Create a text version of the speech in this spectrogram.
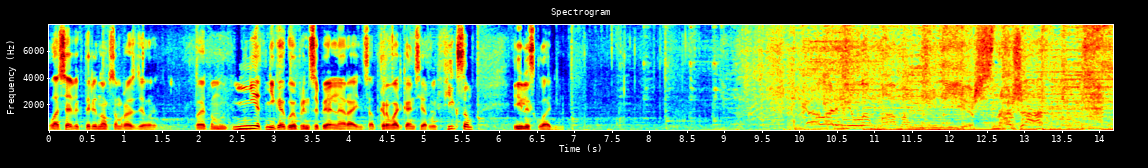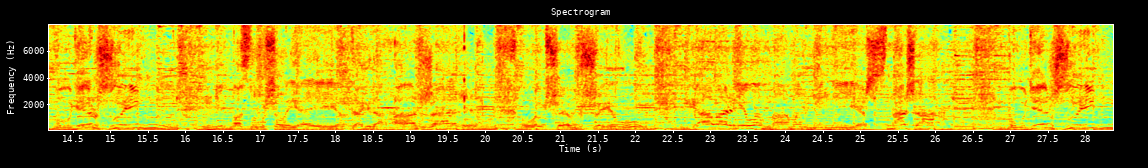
лося викториноксом разделает. Поэтому нет никакой принципиальной разницы открывать консервы фиксом или складнем. Говорила мама не ешь с ножа Будешь злым Не послушал я ее тогда, а жаль Лучше вжил Говорила мама не ешь с ножа Будешь злым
